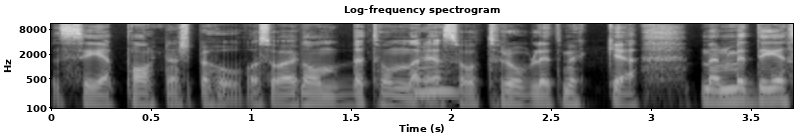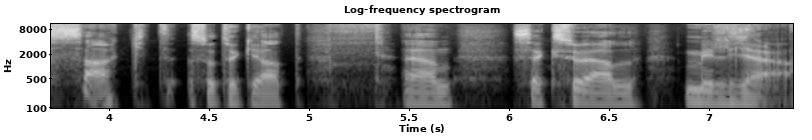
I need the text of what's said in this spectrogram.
se partners behov. Och så. De betonar Mm. det så otroligt mycket. Men med det sagt så tycker jag att en sexuell miljö,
